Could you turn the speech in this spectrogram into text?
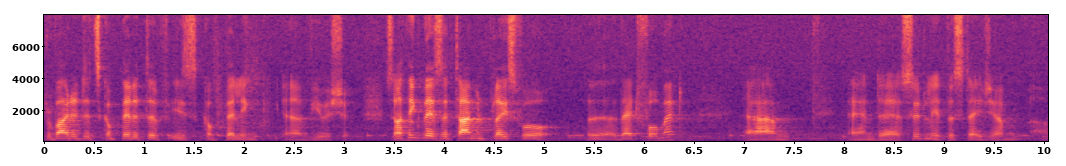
provided it's competitive, is compelling uh, viewership. So I think there's a time and place for uh, that format. Um, and uh, certainly at this stage, I'm, uh,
